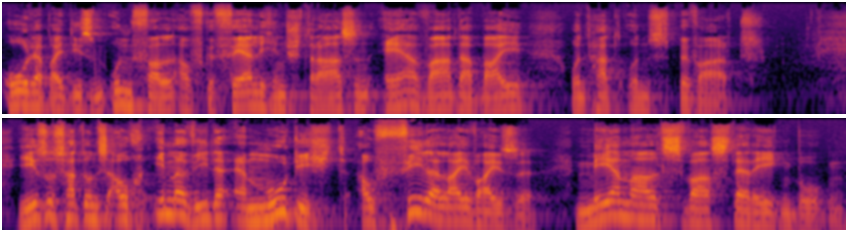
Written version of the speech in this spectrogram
Oder bei diesem Unfall auf gefährlichen Straßen, er war dabei und hat uns bewahrt. Jesus hat uns auch immer wieder ermutigt auf vielerlei Weise. Mehrmals war es der Regenbogen.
